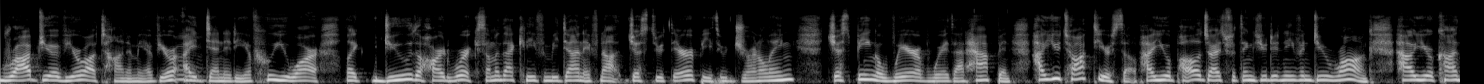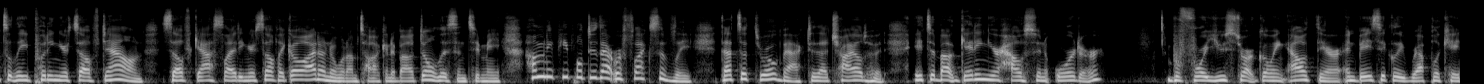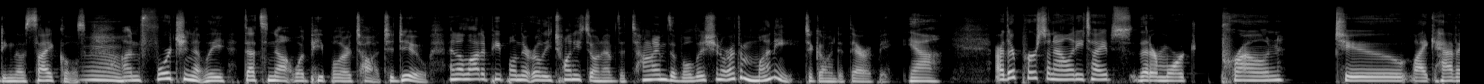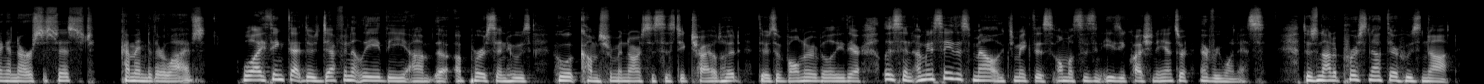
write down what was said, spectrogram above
robbed you of your autonomy, of your mm. identity, of who you are. Like, do the hard work. Some of that can even be done, if not just through therapy, through journaling, just being aware of where that happened, how you talk to yourself, how you apologize for things you didn't even do wrong, how you're constantly putting yourself down, self gaslighting yourself, like, oh, I don't know what I'm talking about. Don't listen to me. How many people do that reflexively? That's a throwback to that childhood. It's about getting your house in order before you start going out there and basically replicating those cycles. Mm. Unfortunately, that's not what people are taught to do. And a lot of people in their early 20s don't have the time, the volition, or the money to go into therapy. Yeah. Are there personality types that are more prone to like having a narcissist come into their lives? Well, I think that there's definitely the, um, the a person who's who comes from a narcissistic childhood. There's a vulnerability there. Listen, I'm going to say this, Mel, to make this almost as an easy question to answer. Everyone is. There's not a person out there who's not,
